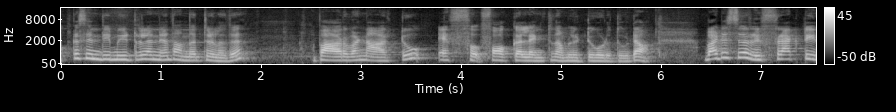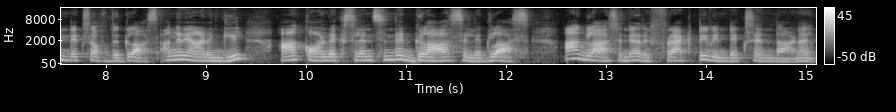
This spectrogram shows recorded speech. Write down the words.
ഒക്കെ സെന്റിമീറ്ററിൽ തന്നെയാണ് തന്നിട്ടുള്ളത്. അപ്പോൾ R one R two F focal length നമ്മൾ ഇട്ട് കൊടുത്തു കേട്ടോ what is the refractive index of the glass അങ്ങനെയാണെങ്കിൽ ആ കോൺവെക്സ് ലെൻസിന്റെ ഗ്ലാസ് ഇല്ലേ ഗ്ലാസ് ആ ഗ്ലാസിന്റെ റിഫ്രാക്റ്റീവ് ഇൻഡെക്സ് എന്താണ്?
